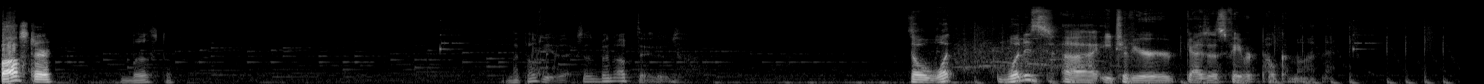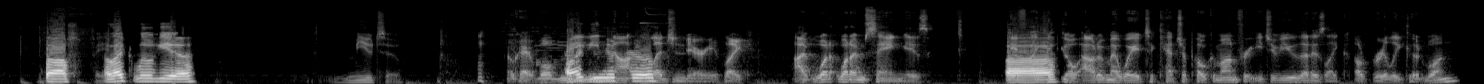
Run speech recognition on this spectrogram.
Buster. Buster. My Pokédex has been updated. So what what is uh, each of your guys' favorite Pokemon? Tough. I like Lugia. Mewtwo. Okay, well I like maybe not Mewtwo. legendary. Like I what what I'm saying is if I Uh, could go out of my way to catch a Pokemon for each of you that is like a really good one,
